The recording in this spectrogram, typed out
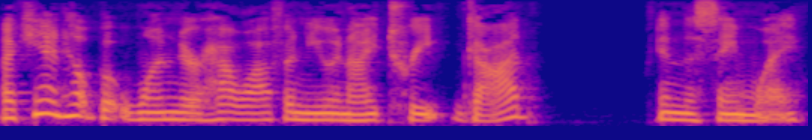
I can't help but wonder how often you and I treat God in the same way,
